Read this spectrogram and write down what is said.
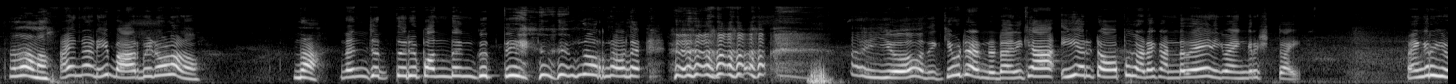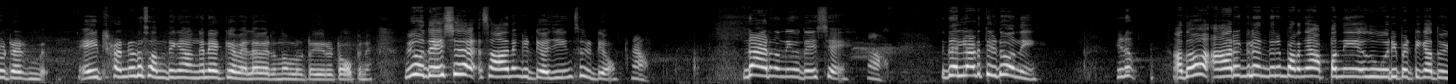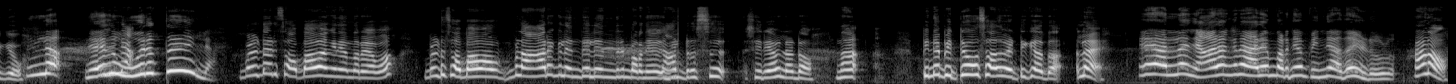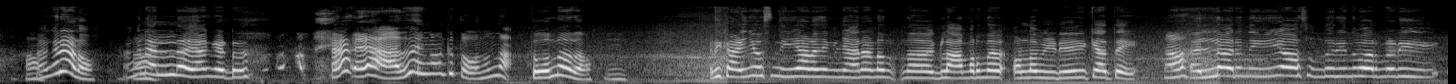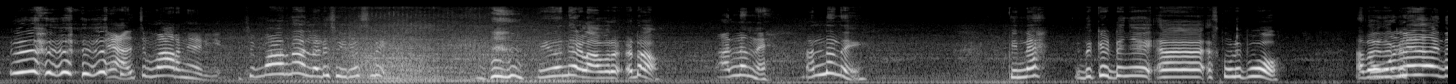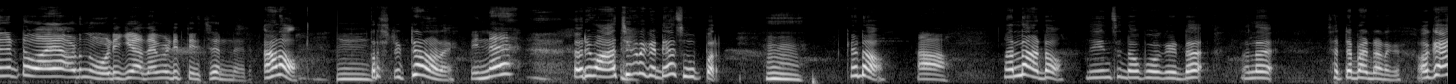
അതാണോ? ആ എന്നാടി ബാർബി ഡോളാണോ ഇതാ നെഞ്ചത്തൊരു പന്തം കുത്തി എന്ന് പറഞ്ഞ പോലെ. അയ്യോ അത് ക്യൂട്ടായിട്ടുണ്ട് കേട്ടോ. എനിക്ക് ആ ഈ ഒരു ടോപ്പ് കട കണ്ടതേ എനിക്ക് ഭയങ്കര ഇഷ്ടമായി ഭയങ്കര ക്യൂട്ടായിട്ടുണ്ട് എയ്റ്റ് ഹൺഡ്രഡ് സംതിങ് അങ്ങനെയൊക്കെ വില വരുന്നുള്ളൂ കേട്ടോ ഈ ഒരു ടോപ്പിന്. നീ ഉദ്ദേശിച്ച സാധനം കിട്ടിയോ? ജീൻസ് കിട്ടിയോ? ആ. ഇതായിരുന്നു നീ ഉദ്ദേശിച്ചേ? ആ. ഇതെല്ലായിടത്തും ഇടുവോ നീ? ഇടും. അതോ ആരെങ്കിലും എന്തെങ്കിലും പറഞ്ഞാൽ അപ്പം നീ ഇത് ഊരി പെട്ടിക്കകത്ത് വെക്കുവോ? ഇല്ല. ഞാൻ ഊരത്തേ ഇല്ല. ഇവളുടെ ഒരു സ്വഭാവം എങ്ങനെയാണെന്നറിയാവോ? ഇവളുടെ സ്വഭാവം ഇവൾ ആരെങ്കിലും എന്തെങ്കിലും എന്തെങ്കിലും പറഞ്ഞു ആ ഡ്രസ്സ് ശരിയാവില്ല കേട്ടോ. എന്നാ പിന്നെ പിറ്റേ ദിവസം അത് വെട്ടിക്കാത്ത അല്ലേ? ഏ അല്ല ഞാൻ അങ്ങനെ ആരെയും പറഞ്ഞാ പിന്നെ അതേ ഇടുള്ളൂ. ആണോ? അങ്ങനെയാണോ? അങ്ങനെയല്ല ഞാൻ കേട്ടത്. ഏ? അത് നിങ്ങൾക്ക് തോന്നുന്ന. തോന്നുന്നതോ എടി കഴിഞ്ഞ ദിവസം നീയാണോ ഞാനാണോ ഗ്ലാമർ ഉള്ള വീഡിയോയ്ക്കകത്തേ എല്ലാവരും എല്ലാരും സുന്ദരി എന്ന് പറഞ്ഞടി. അത് ചുമ്മാ അറിഞ്ഞായിരിക്കും ചുമ്മാ പറഞ്ഞല്ലടി സീരിയസ്ലി നീ തന്നെയാ ഗ്ലാമർ കേട്ടോ? അല്ലെന്നേ. അല്ലെന്നേ. പിന്നെ ഇതൊക്കെ ഇട്ടിഞ്ഞ് സ്കൂളിൽ പോവോ? ഇത് അവിടെ നിന്ന് ഓടിക്കുക അതേപടി തിരിച്ചു തരുന്നേരം ആണോ? അത്ര സ്ട്രിക്റ്റ് ആണോ അവിടെ പിന്നെ? ഒരു വാച്ച് കൂടെ കിട്ടിയാൽ സൂപ്പർ കേട്ടോ? ആ. നല്ല കേട്ടോ ജീൻസും ടോപ്പും ഒക്കെ ഇട്ട് നല്ല സെറ്റപ്പായിട്ടാണ്. ഓക്കെ?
